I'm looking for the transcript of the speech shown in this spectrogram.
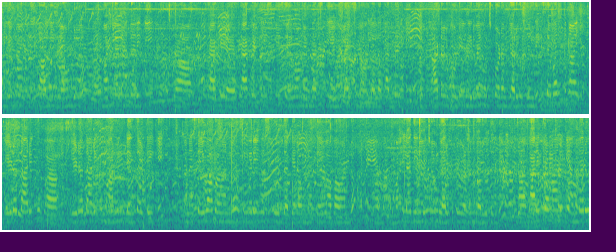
జిఎంఆఫీస్ కాలనీ గ్రౌండ్లో మహిళలందరికీ ఫ్యాక- ఫ్యాకల్టీస్కి సేవా మెంబర్స్కి ఎంప్లాయీస్ మహిళలకు అందరికీ ఆటల పోటీలు నిర్వహించుకోవడం జరుగుతుంది. సెవెంత్న ఏడో తారీఖు ఏడో తారీఖు మార్నింగ్ టెన్ థర్టీకి మన సేవాభవన్లో సింగరేణి స్కూల్ దగ్గర ఉన్న సేవా భవన్లో మహిళా దినోత్సవం జరుపుకోవడం జరుగుతుంది. ఆ కార్యక్రమానికి అందరూ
